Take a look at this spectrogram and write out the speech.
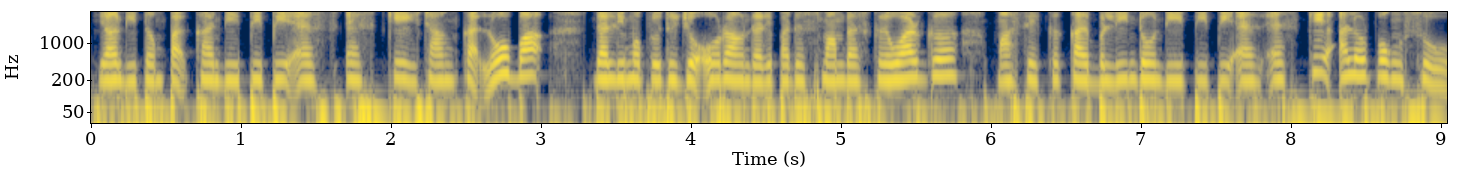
yang ditempatkan di PPS SK Cangkat Lobak dan 57 orang daripada 19 keluarga masih kekal berlindung di PPS SK Alor Pongsu.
